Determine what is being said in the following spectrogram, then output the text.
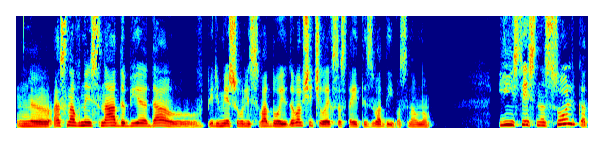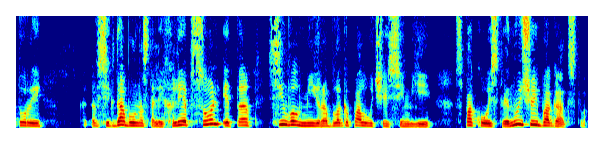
Э, основные снадобья, да, перемешивали с водой. Да вообще человек состоит из воды в основном. И, естественно, соль, который всегда был на столе. Хлеб, соль – это символ мира, благополучия семьи, спокойствия, ну еще и богатства.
